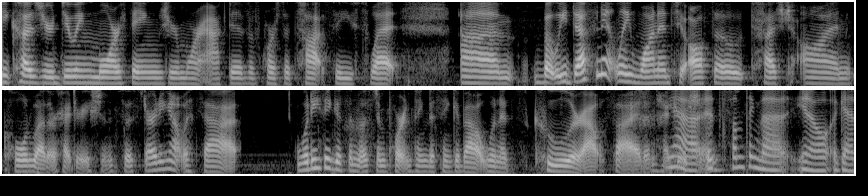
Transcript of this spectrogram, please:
because you're doing more things, you're more active. Of course, it's hot, so you sweat. Um, but we definitely wanted to also touch on cold weather hydration. So, starting out with that, what do you think is the most important thing to think about when it's cooler outside and hydration? Yeah, it's something that, you know, again,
